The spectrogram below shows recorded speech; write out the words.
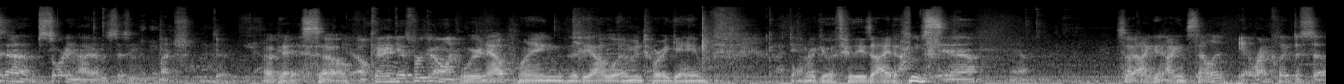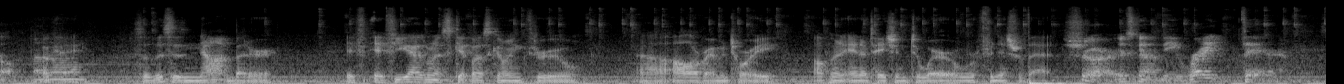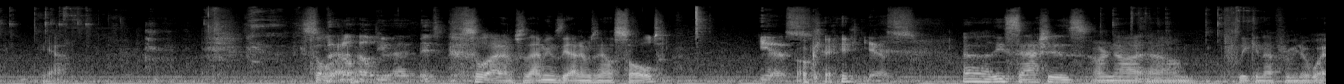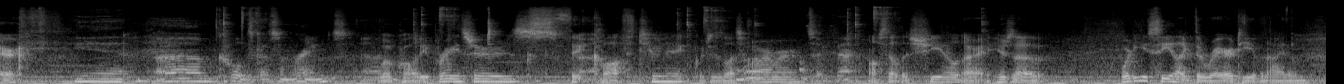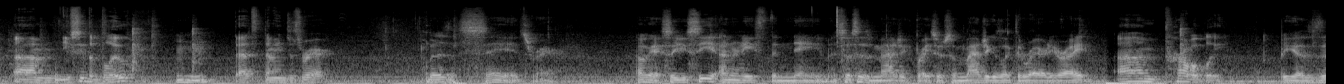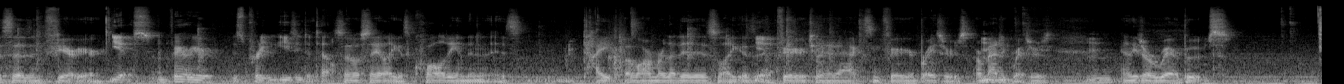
uh, sorting items isn't much good. Okay, so Okay, I guess we're going. we're now playing the Diablo inventory game. God damn We it. go through these items. Yeah, yeah. So I can I can sell it. Yeah, right click to sell. Okay. Um, So this is not better. If if you guys want to skip us going through uh, all of our inventory, I'll put an annotation to where we're finished with that. sure, it's gonna be right there. Yeah. Sold That'll item. help you. Sold item. So that means the item is now sold. Yes. Okay. Yes. Uh, these sashes are not um, fleek enough for me to wear. Yeah. Um. Cool. It's got some rings. Um, Low quality bracers, thick Uh, cloth tunic, which is less oh, armor. I'll take that. I'll sell the shield. All right, here's a. Where do you see like the rarity of an item? Um. You see the blue? Mm-hmm. That's that means it's rare. But it doesn't say it's rare. Okay, so you see underneath the name. So it says magic bracer. So magic is like the rarity, right? Um. Probably. Because this says inferior. Yes. Inferior is pretty easy to tell. So say like its quality and then its type of armor that it is. Like is it Yeah. inferior to an axe, inferior bracers or magic Mhm. bracers, hmm and these are rare boots.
